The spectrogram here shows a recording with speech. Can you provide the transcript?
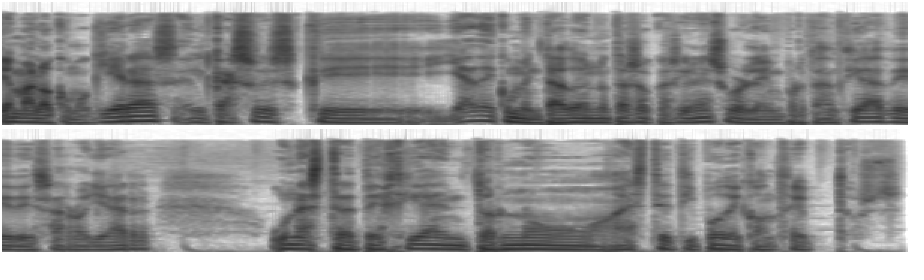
llámalo como quieras. El caso es que ya he comentado en otras ocasiones sobre la importancia de desarrollar una estrategia en torno a este tipo de conceptos.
